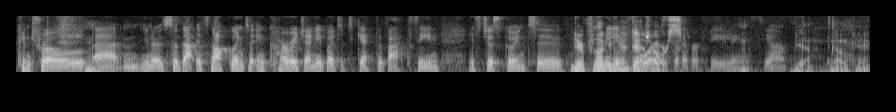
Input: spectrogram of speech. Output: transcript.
control. Um, you know, so that it's not going to encourage anybody to get the vaccine. It's just going to You're flogging a dead horse. Whatever feelings, yeah. Yeah. Okay.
